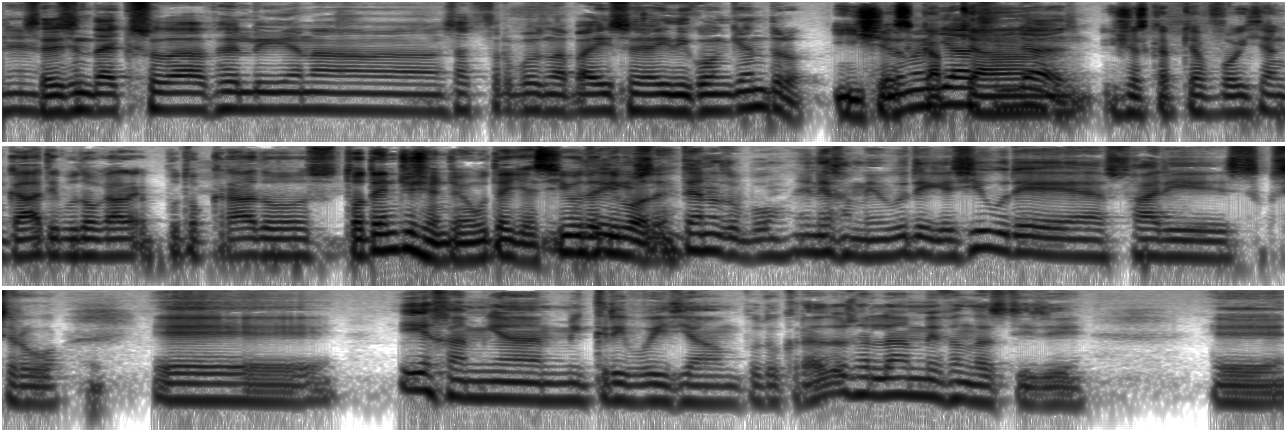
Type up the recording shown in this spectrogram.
Ναι. ξέρεις τα έξοδα θέλει ένας άνθρωπος να πάει σε ειδικό κέντρο. Είχες Μιλάμε για κάποια, χιλιάδες. είχες κάποια βοήθεια, κάτι που το, κα- που το κράτος... Τότε δεν είχε ούτε για εσύ ούτε τίποτε. Δεν να το πω. Δεν είχαμε ούτε και εσύ ούτε ασφάλειες, ξέρω εγώ. Ε, είχα μια μικρή βοήθεια από το κράτος, αλλά μεν φανταστείτε. Ε,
